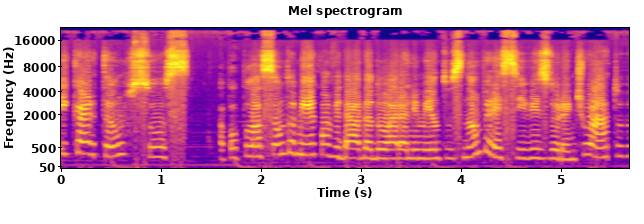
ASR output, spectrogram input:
e cartão SUS. A população também é convidada a doar alimentos não perecíveis durante o ato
